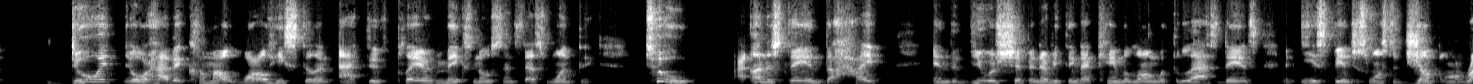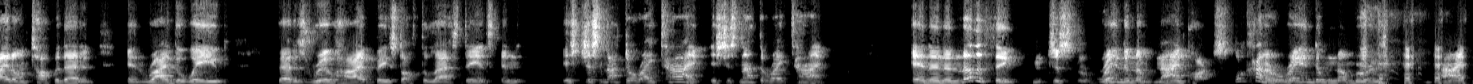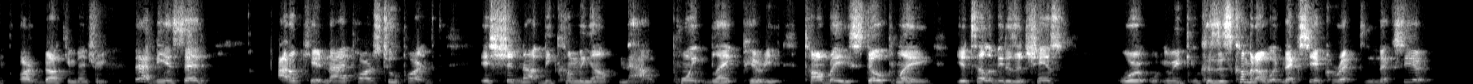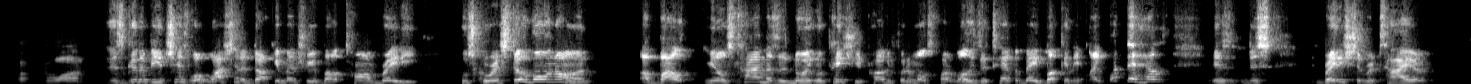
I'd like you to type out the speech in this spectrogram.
do it or have it come out while he's still an active player makes no sense. That's one thing. Two, I understand the hype and the viewership and everything that came along with the last dance and espn just wants to jump on right on top of that and, and ride the wave that is real high based off the last dance and it's just not the right time it's just not the right time and then another thing, just random number, nine parts. What kind of random number is nine part documentary? That being said, I don't care. Nine parts, two parts. It should not be coming out now. Point blank, period. Tom Brady's still playing. You're telling me there's a chance where we because it's coming out what next year, correct? Next year? One. There's gonna be a chance we're watching a documentary about Tom Brady, whose career's still going on, about you know his time as a New England Patriot, probably for the most part. Well, he's a Tampa Bay Buccaneer. Like, what the hell is this? Brady should retire.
